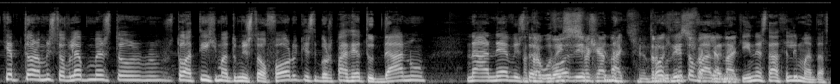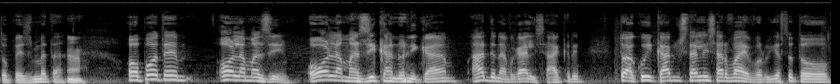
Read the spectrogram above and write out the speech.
Και τώρα εμείς το βλέπουμε στο, στο ατύχημα του μισθοφόρου και στην προσπάθεια του Ντάνου να ανέβει στο τραγουδήσει εμπόδιο. Σφακιανάκι, να Όχι, δεν τραγουδήσει το βάλανε Σφακιανάκι. εκεί. Είναι στα αθλήματα αυτό παίζει μετά. Α. Οπότε όλα μαζί. Όλα μαζί κανονικά. Άντε να βγάλεις άκρη. Το ακούει κάποιος, θα λέει survivor. Γι' αυτό το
